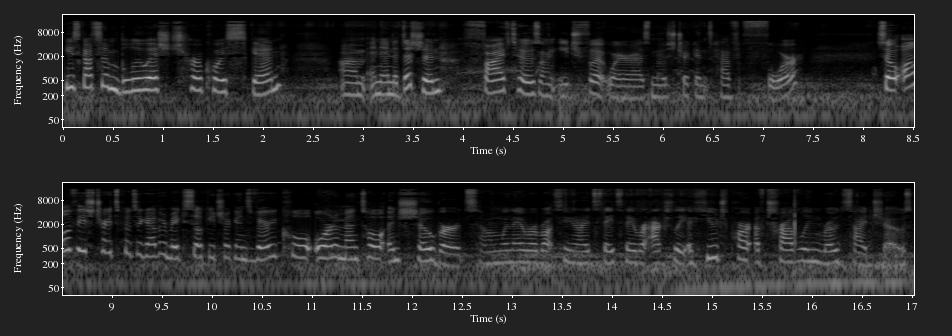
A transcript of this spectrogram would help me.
he's got some bluish turquoise skin. Um, and in addition, five toes on each foot, whereas most chickens have four. So all of these traits put together make Silkie chickens very cool, ornamental, and show birds. Um, when they were brought to the United States, they were actually a huge part of traveling roadside shows.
